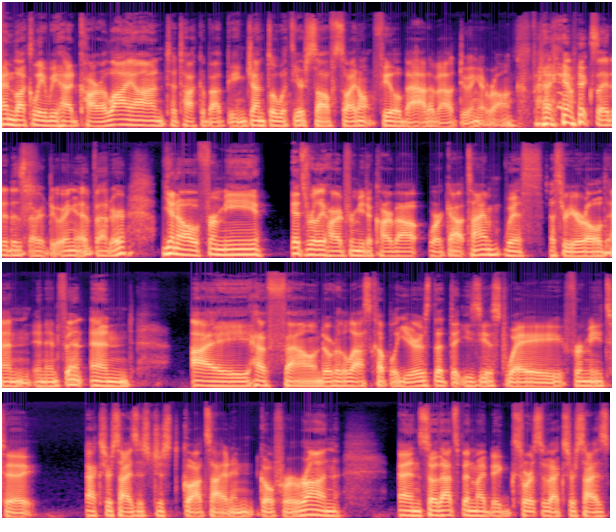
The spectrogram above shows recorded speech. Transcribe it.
And luckily we had Cara Lai to talk about being gentle with yourself, so I don't feel bad about doing it wrong. But I am excited to start doing it better. You know, for me, it's really hard for me to carve out workout time with a 3-year-old and an infant and I have found over the last couple years that the easiest way for me to exercise is just go outside and go for a run. And so that's been my big source of exercise.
